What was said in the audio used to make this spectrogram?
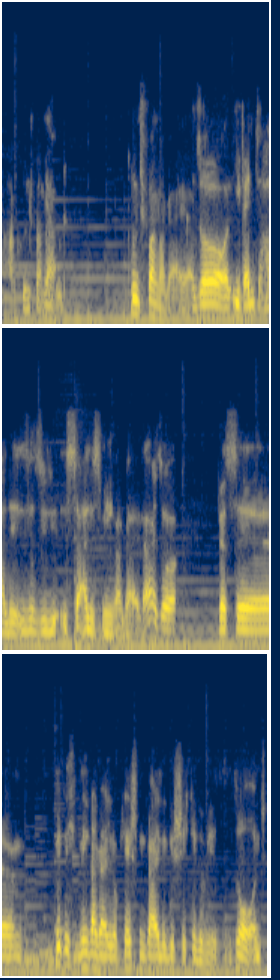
Ah, Grünspan war ja. gut. Grünspan war geil. Also Eventhalle ist, ist ja alles mega geil. Ne? Also das äh, wirklich mega geile Location, geile Geschichte gewesen. So, und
